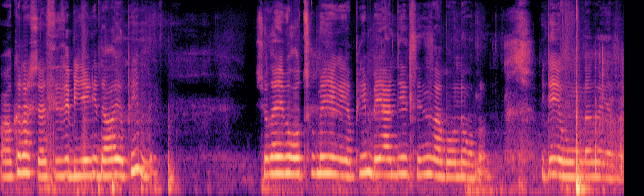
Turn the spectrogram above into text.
Arkadaşlar size bir yeri daha yapayım mı? Şuraya bir oturma yeri yapayım. Beğendiyseniz abone olun. Bir de yorumlara yazın.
